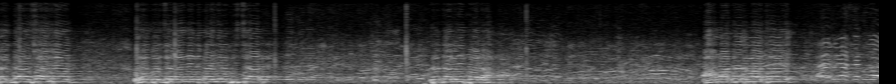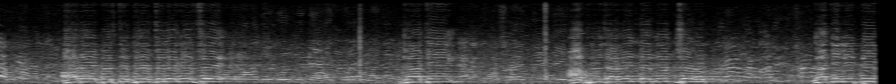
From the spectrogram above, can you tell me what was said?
সাহেব, উপজেলা নির্বাহী অফিসার আমাদের মাঝে আরও উপস্থিত হয়ে চলে গেছে গাজী আফরুজা বিন্দে মঞ্চুর, গাজী লিপি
